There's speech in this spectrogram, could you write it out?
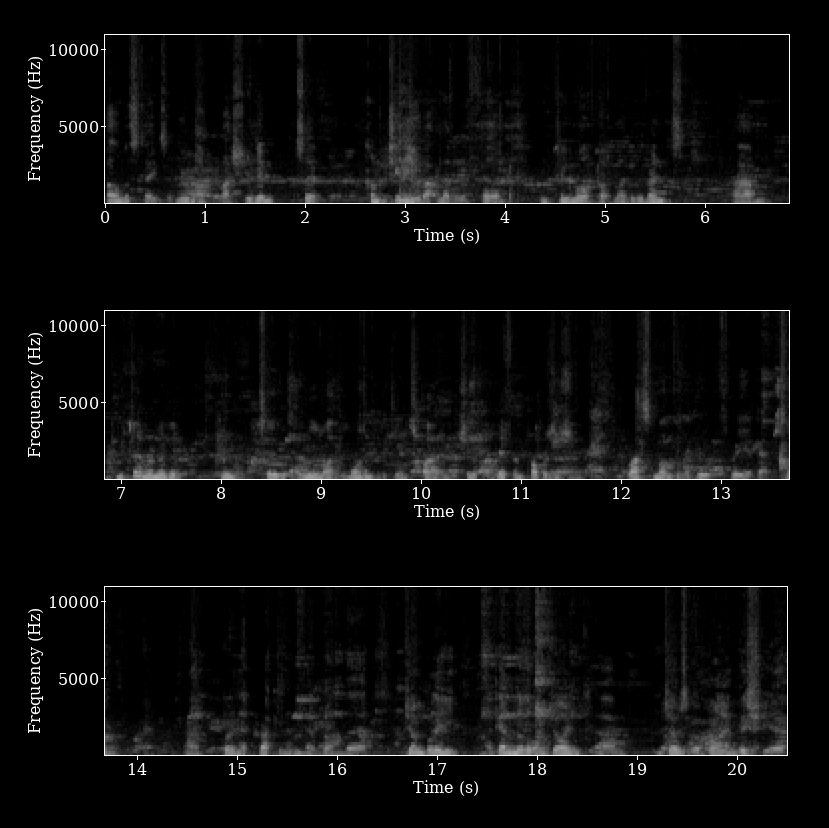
Falmouth Stakes at Newmarket last year. Didn't uh, continue that level of form in two more top level events. Um, return runner the Group 2 at Newmarket wasn't particularly inspiring, but she looked a different proposition last month in the Group 3 at Epsom uh, putting a cracking uh, run there. Jumbly, again, another one, joined um, Joseph O'Brien this year,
